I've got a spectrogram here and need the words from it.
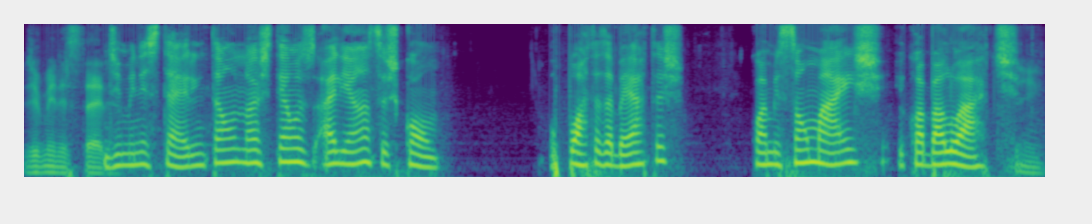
de ministério. De ministério. Então, nós temos alianças com o Portas Abertas, com a Missão Mais e com a Baluarte. Sim.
